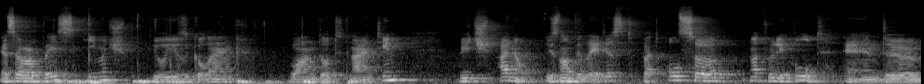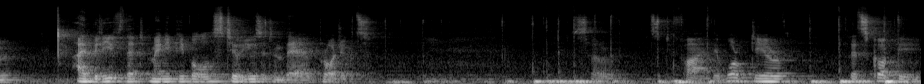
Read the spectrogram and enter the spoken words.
As our base image, we'll use Golang 1.19, which I know is not the latest, but also not really old. And um, I believe that many people still use it in their projects. So let's define the workdir. Let's copy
